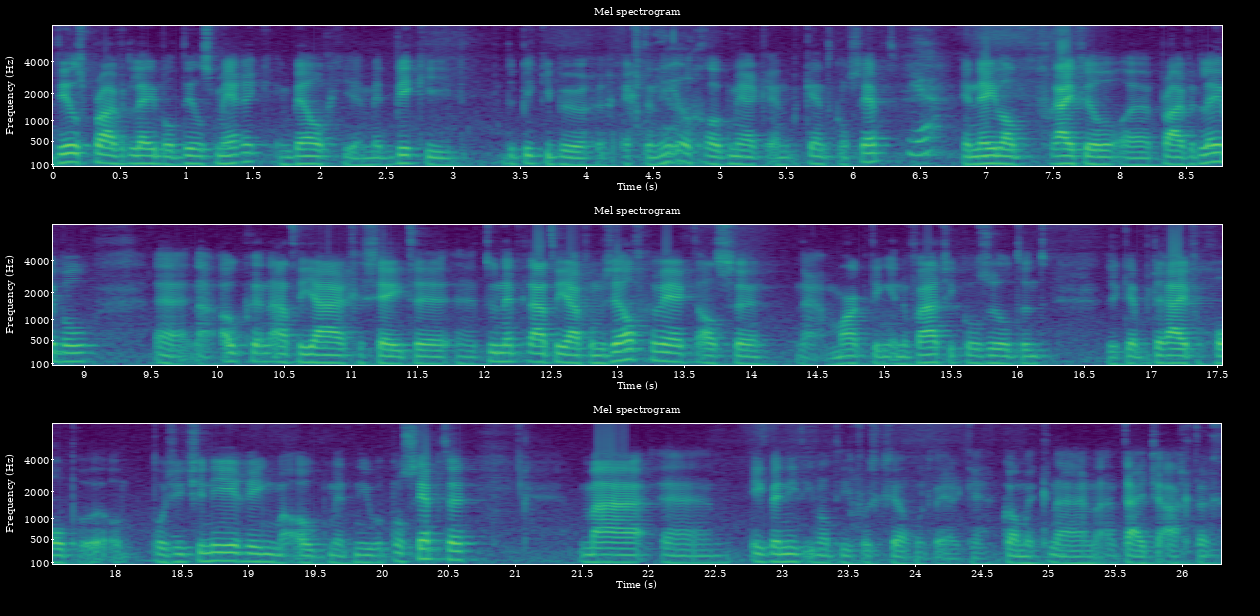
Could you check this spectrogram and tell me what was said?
deels private label, deels merk. In België met Bikkie, de Bikkie Burger. Echt een heel groot merk en bekend concept. Ja. In Nederland vrij veel uh, private label. Uh, nou, ook een aantal jaren gezeten. Uh, toen heb ik een aantal jaar voor mezelf gewerkt als nou, marketing innovatie consultant. Dus ik heb bedrijven geholpen op positionering, maar ook met nieuwe concepten. Maar ik ben niet iemand die voor zichzelf moet werken. Kwam ik na een, een tijdje achter.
